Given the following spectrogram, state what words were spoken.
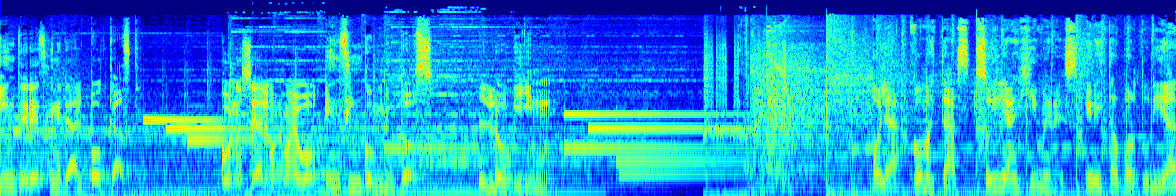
Interés General Podcast. Conoce algo nuevo en 5 minutos. Login. Hola, ¿cómo estás? Soy Lean Jiménez. En esta oportunidad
